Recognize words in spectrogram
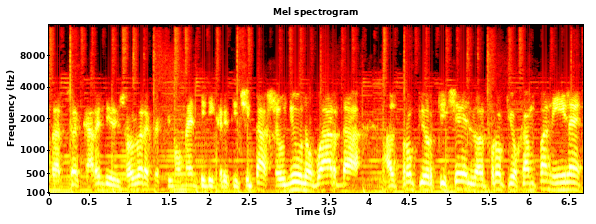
per cercare di risolvere questi momenti di criticità. Se ognuno guarda al proprio orticello, al proprio campanile,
